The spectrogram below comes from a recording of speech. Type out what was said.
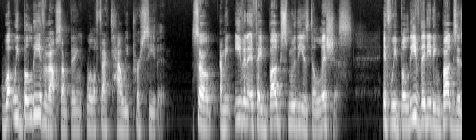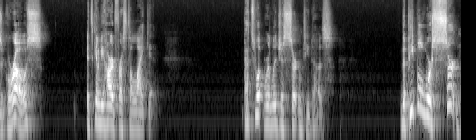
what we believe about something will affect how we perceive it. So, I mean, even if a bug smoothie is delicious, if we believe that eating bugs is gross, it's going to be hard for us to like it. That's what religious certainty does. The people were certain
